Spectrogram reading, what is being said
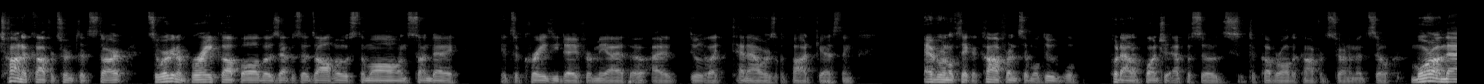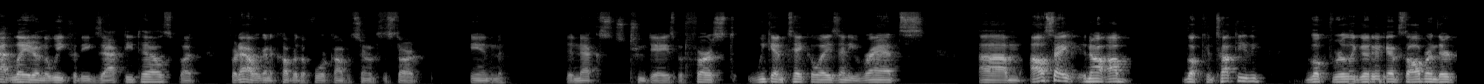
ton of conference tournaments that start. So we're going to break up all those episodes. I'll host them all on Sunday. It's a crazy day for me. I I do like ten hours of podcasting. Everyone will take a conference, and we'll do we'll put out a bunch of episodes to cover all the conference tournaments. So more on that later in the week for the exact details. But for now, we're going to cover the four conference tournaments to start in the next two days. But first, weekend takeaways, any rants? Um, I'll say, you know, I'll look, Kentucky looked really good against Auburn. They're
